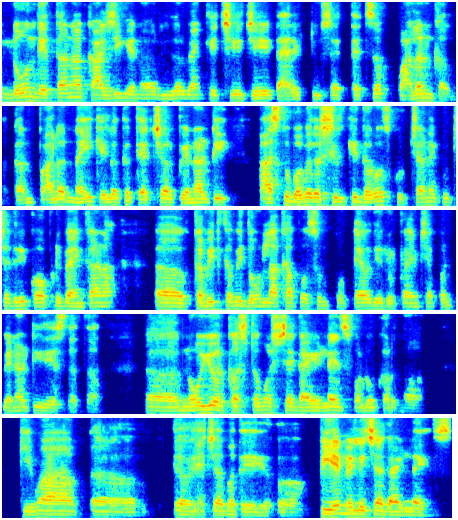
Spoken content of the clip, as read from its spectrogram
लोन देताना काळजी घेणं रिझर्व्ह बँकेचे जे डायरेक्टिव्ह आहेत त्याचं पालन करणं. कारण पालन नाही केलं तर त्याच्यावर पेनाल्टी. आज तू बघत असशील की दररोज कुठच्या ना कुठच्या तरी कॉर्पोरेट बँकांना कमीत कमी दोन लाखापासून कोट्यावधी रुपयांच्या पण पेनल्टी देत जातात. नो युअर कस्टमर्सच्या गाईडलाईन्स फॉलो करणं किंवा ह्याच्यामध्ये पीएमएलएच्या guidelines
